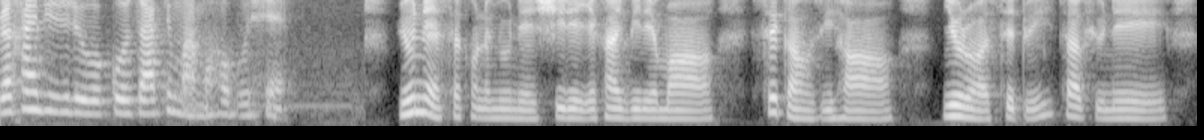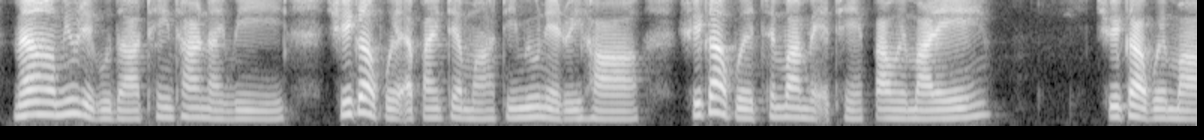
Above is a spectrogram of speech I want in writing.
ရခိုင်ပြည်သူတွေကိုကိုစားပြုမှာမဟုတ်ဘူးရှင် မြို့နယ်18မြို့နယ်ရှိတဲ့ရခိုင်ပြည်နယ်မှာစစ်ကောင်စီဟာမြို့တော်စစ်တွေကြောက်ဖြူနဲ့မန်အောင်မြို့တွေကိုသာထိန်းထားနိုင်ပြီးရွေးကောက်ပွဲအပိုင်းတက်မှာဒီမြို့နယ်တွေဟာရွေးကောက်ပွဲကျင်းပမယ့်အထက်ပါဝင်ပါတယ်။ရွေးကောက်ပွဲမှာ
